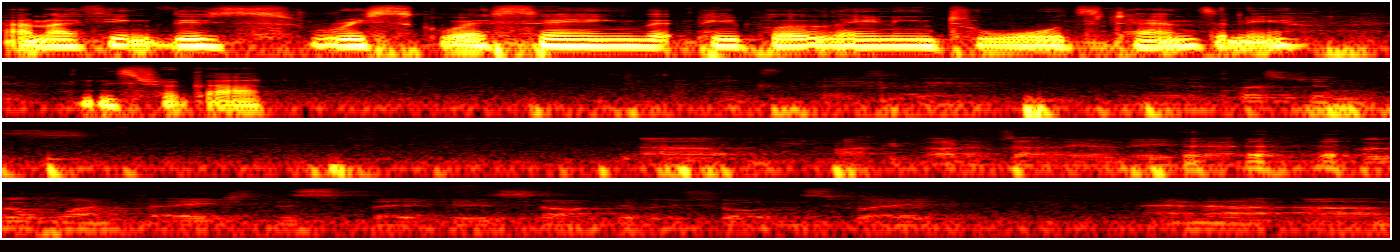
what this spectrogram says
And I think this risk we're seeing that people are leaning towards Tanzania in this regard. Any other questions? Um, I, could, I don't think I need that. I've got one for each of the speakers, so I'll keep it short and sweet. Anna, um,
